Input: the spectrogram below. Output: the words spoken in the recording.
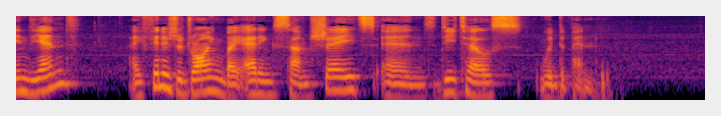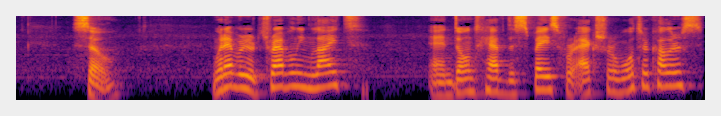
In the end, I finish the drawing by adding some shades and details with the pen. So, whenever you're traveling light and don't have the space for actual watercolors,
